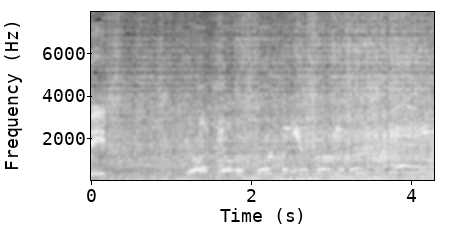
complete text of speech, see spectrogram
be. Broadfield Sportsman here, Columbia Keep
